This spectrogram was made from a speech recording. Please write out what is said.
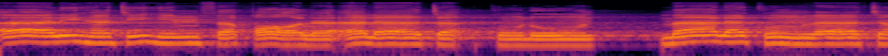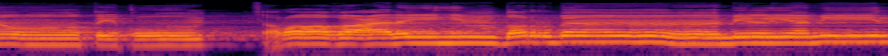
آلهتهم فقال ألا تأكلون؟ ما لكم لا تنطقون؟ فراغ عليهم ضربا باليمين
